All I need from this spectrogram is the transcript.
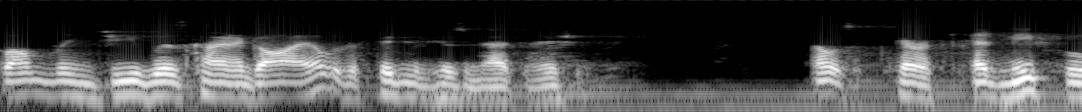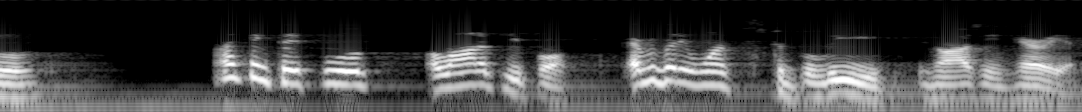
bumbling, gee whiz kind of guy, that was a figment of his imagination. That was a character. Had me fooled. I think they fooled a lot of people. Everybody wants to believe in Ozzie and Harriet.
